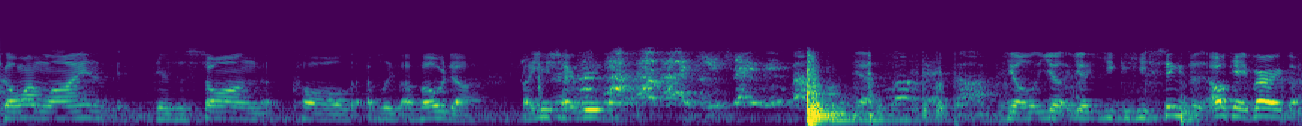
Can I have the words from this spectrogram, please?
Go online, there's a song called, I believe, Avoda by Yishai Ribo. Yishai Ribo. Yes. Love that song. You'll, you'll, you'll, he, he sings it. Okay, very good.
